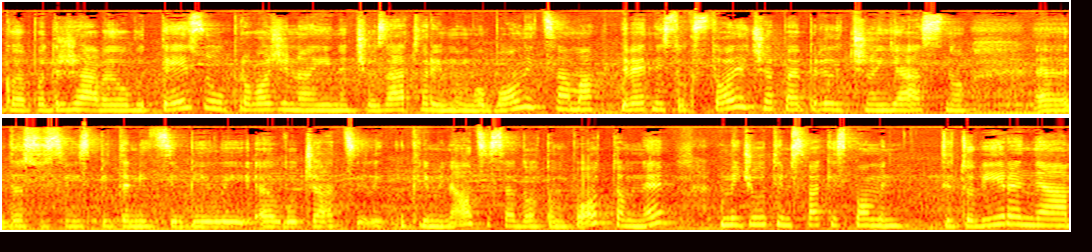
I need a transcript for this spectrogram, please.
koja podržavaju ovu tezu provođena inače u zatvorima i u bolnicama 19. stoljeća pa je prilično jasno e, da su svi ispitanici bili e, luđaci ili kriminalci, sad o tom potom ne. Međutim, svaki spomen tetoviranja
